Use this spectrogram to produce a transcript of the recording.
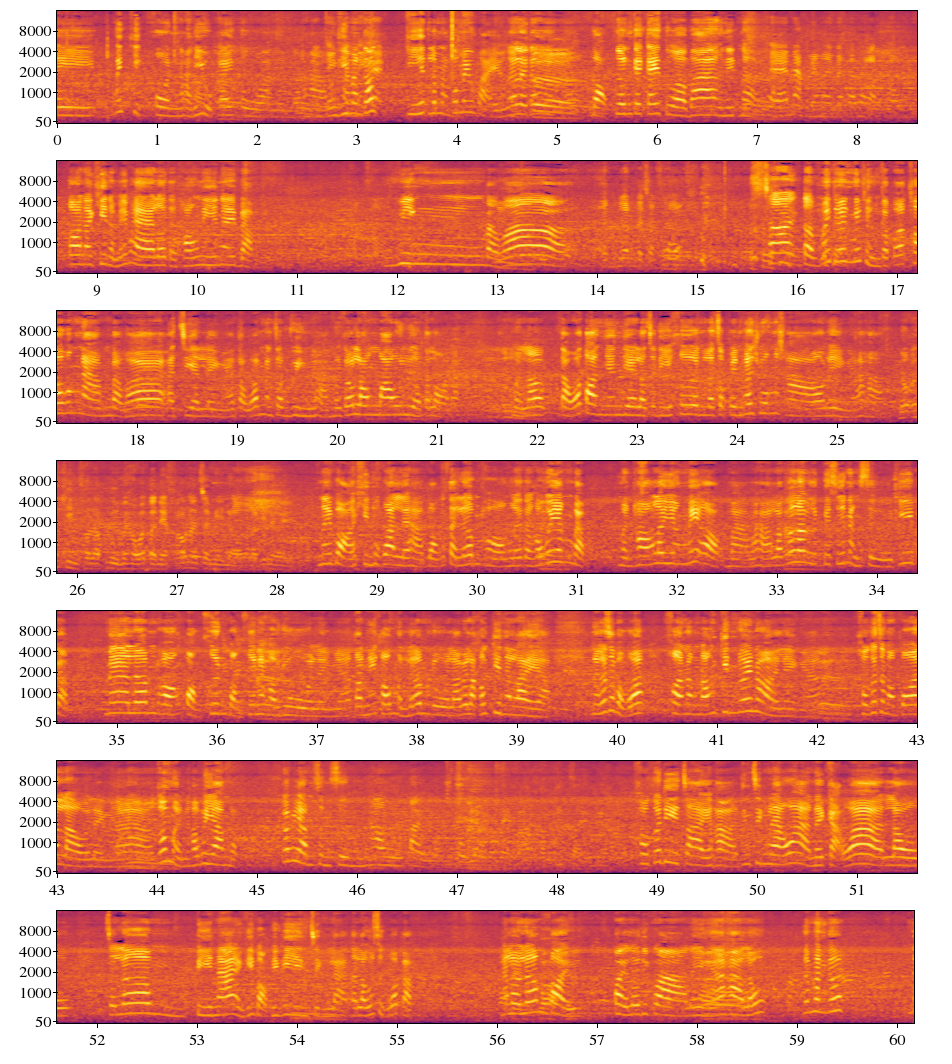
ไม่กี่คนค่ะที่อยู่ใกล้ตัวอะไรอย่างเลยนะคะบางทีมันก็กรี๊ดแล้วมันก็ไม่ไหวมันก็เลยต้องเออบอกเพื่อนใกล้ๆตัวบ้างนิดหน่อยแพ้หนักยังไงไหมคะสำหรับเขาตอนอาคินอะไม่แพ้เลยแต่ท้องนี้ในแบบวิ่งแบบว่า เป็นเพื่อนไปชักโครกใช่แต่ไม่ได้ไม่ถึงกับว่าเข้าห้องน้ำแบบว่าอาเจียนอะไรอย่างเงี้ยแต่ว่ามันจะวิ่งค่ะมันก็เราเมาเหลือตลอดอะเหมือนเราแต่ว่าตอนเย็นๆเราจะดีขึ้น เราจะเป็นแค่ช่วงเช้าอะไรอย่างเงี้ยค่ะ น้องอาคินเขารับรู้ไหมคะว่าตอนนี้เขากำลังจะมีน้องแล้วพี่เนย ในบอกอาคินทุกวันเลยค่ะ บอกตั้งแต่เริ่มท้องเลยแต่เขาก็ยังแบบเหมือนท้องเรายังไม่ออกมานะคะเราก็เลยไปซื้อหนังสือที่แบบแม่เริ่มท้องป่องขึ้นป่องขึ้นให้เขาดูอะไรเงี้ยตอนนี้เขาเหมือนเริ่มรู้แล้วเวลาเขากินอะไรอะเนยก็จะบอกว่าขอน้องๆกินด้วยหน่อยอะไรเงี้ยเออ เขาก็จะมาป้อนเราอะไรเงี้ยค่ะก็เหมือนเขาพยายามแบบก็พยายามซึมๆให้เรารู้ไปอะไรเงี้ยเขาอยากอะไรบ้างครับดีใจไหมเขาก็ดีใจค่ะ จริง ๆ แล้วอะในกะว่าเราจะเริ่มปีหน้าอย่างที่บอกพี่ๆจริงๆแหละแต่เรารู้สึกว่าแบบงั้นเราเริ่มปล่อยปล่อยเลยดีกว่าอะไรอย่างเงี้ยค่ะ แล้วแล้วมันก็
